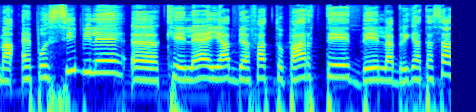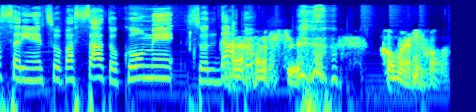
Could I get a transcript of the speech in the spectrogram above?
Ma è possibile eh, che lei abbia fatto parte della Brigata Sassari nel suo passato come soldato? sì. Come no,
